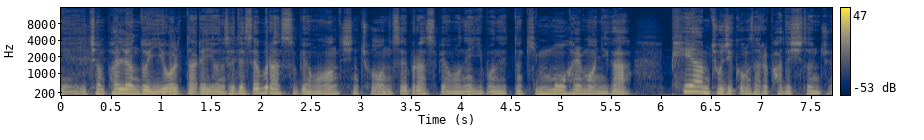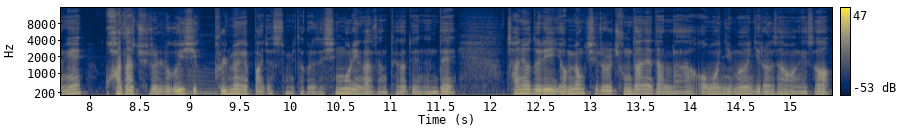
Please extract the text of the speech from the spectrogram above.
예, 2008년도 2월 달에 연세대 세브란스 병원, 신촌 세브란스 병원에 입원했던 김모 할머니가 폐암 조직 검사를 받으시던 중에 과다 출혈로 의식 불명에 빠졌습니다. 그래서 식물인간 상태가 됐는데 자녀들이 연명 치료를 중단해 달라. 어머님은 이런 상황에서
